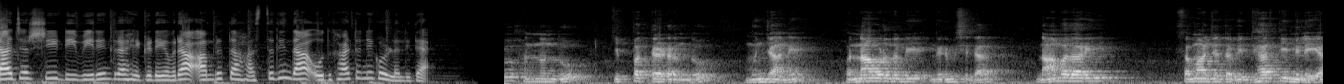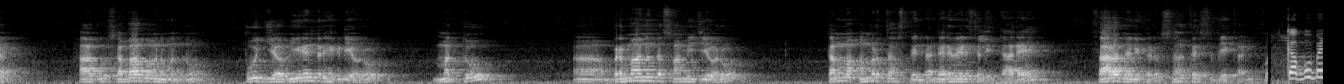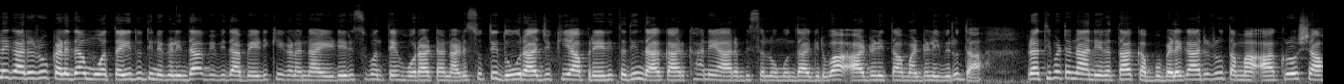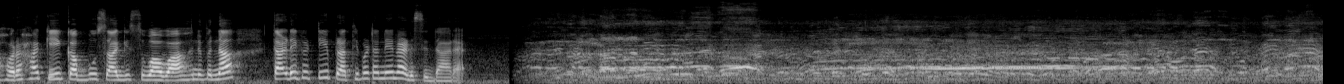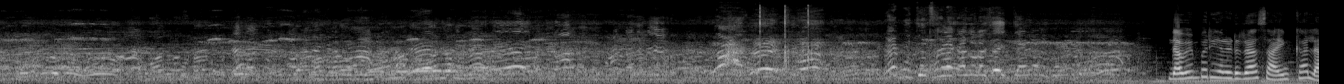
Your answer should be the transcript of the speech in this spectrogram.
ರಾಜರ್ಷಿ ಡಿ ವೀರೇಂದ್ರ ಹೆಗಡೆಯವರ ಅಮೃತ ಹಸ್ತದಿಂದ ಉದ್ಘಾಟನೆಗೊಳ್ಳಲಿದೆ. ಹನ್ನೊಂದು, ಇಪ್ಪತ್ತೆರಡರಂದು, ಮುಂಜಾನೆ ಹೊನ್ನಾವರದಲ್ಲಿ ನಿರ್ಮಿಸಿದ ನಾಮದಾರಿ ಸಮಾಜದ ವಿದ್ಯಾರ್ಥಿ ನಿಲಯ ಹಾಗೂ ಸಭಾಭವನವನ್ನು ಪೂಜ್ಯ ವೀರೇಂದ್ರ ಹೆಗಡೆಯವರು ಮತ್ತು ಬ್ರಹ್ಮಾನಂದ ಸ್ವಾಮೀಜಿಯವರು ತಮ್ಮ ಅಮೃತಹಸ್ತದಿಂದ ನೆರವೇರಿಸಲಿದ್ದಾರೆ. ಸಾರ್ವಜನಿಕರು ಸಹಕರಿಸಬೇಕಾಗಿ ಕಬ್ಬು ಬೆಳೆಗಾರರು ಕಳೆದ ಮೂವತ್ತೈದು ದಿನಗಳಿಂದ ವಿವಿಧ ಬೇಡಿಕೆಗಳನ್ನು ಈಡೇರಿಸುವಂತೆ ಹೋರಾಟ ನಡೆಸುತ್ತಿದ್ದು, ರಾಜಕೀಯ ಪ್ರೇರಿತದಿಂದ ಕಾರ್ಖಾನೆ ಆರಂಭಿಸಲು ಮುಂದಾಗಿರುವ ಆಡಳಿತ ಮಂಡಳಿ ವಿರುದ್ಧ ಪ್ರತಿಭಟನಾ ನಿರತ ಕಬ್ಬು ಬೆಳೆಗಾರರು ತಮ್ಮ ಆಕ್ರೋಶ ಹೊರಹಾಕಿ ಕಬ್ಬು ಸಾಗಿಸುವ ವಾಹನವನ್ನು ತಡೆಗಟ್ಟಿ ಪ್ರತಿಭಟನೆ ನಡೆಸಿದ್ದಾರೆ. ನವೆಂಬರ್ ಎರಡರ ಸಾಯಂಕಾಲ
